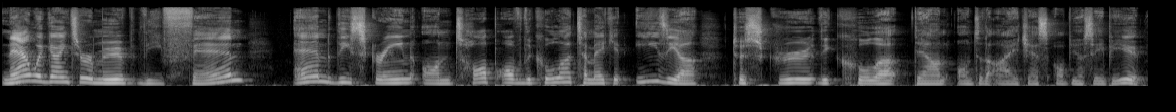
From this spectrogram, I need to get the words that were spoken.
Now we're going to remove the fan and the screen on top of the cooler to make it easier to screw the cooler down onto the IHS of your CPU.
